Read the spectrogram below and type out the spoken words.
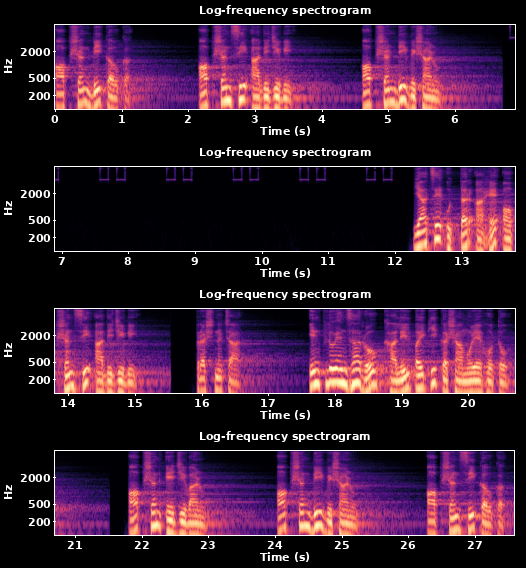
ऑप्शन बी कवक, ऑप्शन सी आदिजीवी, ऑप्शन डी विषाणू। याचे उत्तर आहे ऑप्शन सी आदिजीवी। प्रश्न चार इन्फ्लुएन्झा रोग खालीलपैकी कशामुळे होतो? ऑप्शन ए जीवाणू, ऑप्शन बी विषाणू, ऑप्शन सी कवक।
